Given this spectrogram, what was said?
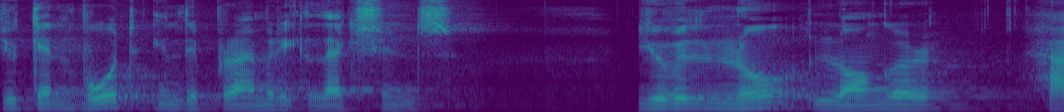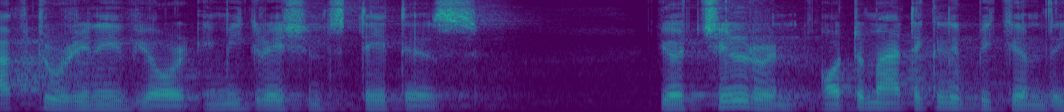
You can vote in the primary elections. You will no longer have to renew your immigration status. Your children automatically become the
